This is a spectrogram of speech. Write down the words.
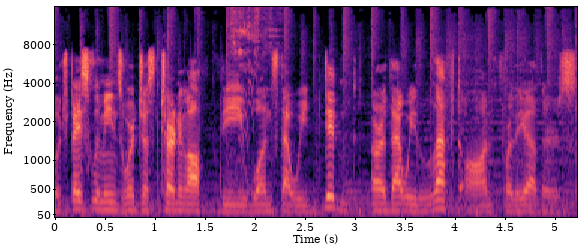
Which basically means we're just turning off the ones that we didn't, or that we left on for the others.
